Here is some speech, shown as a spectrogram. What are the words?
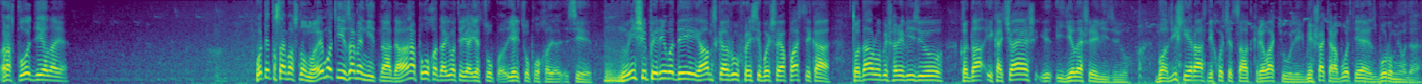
расплод делает. Вот это самое основное. Ему и заменить надо. Она плохо дает, и яйцо, яйцо плохо сеет. Ну, інші періоди, я вам скажу, що якщо большая пастика, тоді робиш ревізію, коли і качаєш, і, і делаешь ревізію. Бо лишний раз не хочеться відкривати улей, мешать роботі збору меда.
